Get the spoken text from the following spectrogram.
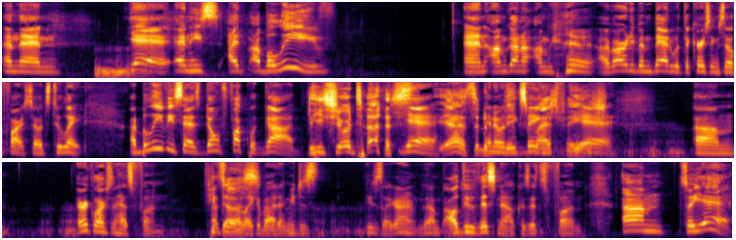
and then yeah, and he's I, I believe, and I'm gonna I'm I've already been bad with the cursing so far, so it's too late. I believe he says, "Don't fuck with God." He sure does. Yeah. Yes, in the And it was a big, splash page. Yeah. Um, Erik Larsen has fun. That's what I like about him. He just he's like, "All right, I'll do this now because it's fun. Um, so yeah.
